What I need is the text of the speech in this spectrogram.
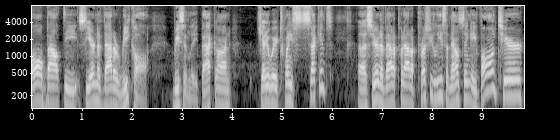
all about the Sierra Nevada recall recently. Back on January 22nd, uh, Sierra Nevada put out a press release announcing a volunteer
